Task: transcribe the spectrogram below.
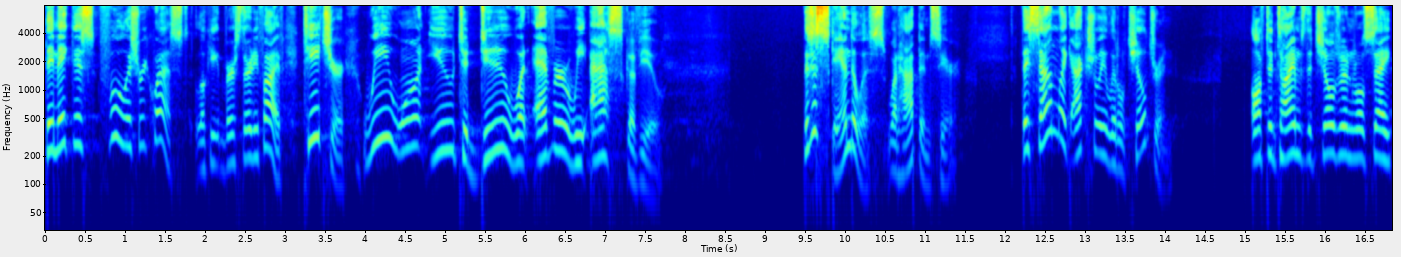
they make this foolish request. Look at verse 35. Teacher, we want you to do whatever we ask of you. This is scandalous what happens here. They sound like actually little children. Oftentimes the children will say,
